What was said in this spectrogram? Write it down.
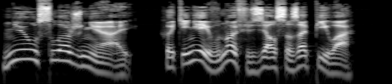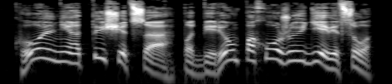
«Не усложняй». Хотиней вновь взялся за пиво. «Коль не отыщется, подберем похожую девицу.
